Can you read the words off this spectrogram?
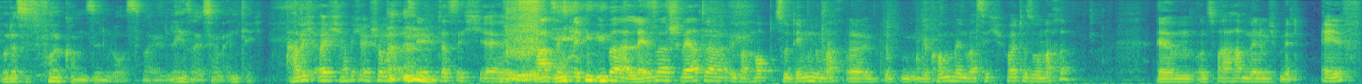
Aber das ist vollkommen sinnlos, weil Laser ist ja unendlich. Habe ich, euch, hab ich euch schon mal erzählt, dass ich äh, tatsächlich über Laserschwerter überhaupt zu dem gemacht, äh, ge- gekommen bin, was ich heute so mache? Ähm, und zwar haben wir nämlich mit elf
